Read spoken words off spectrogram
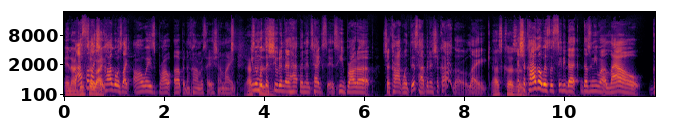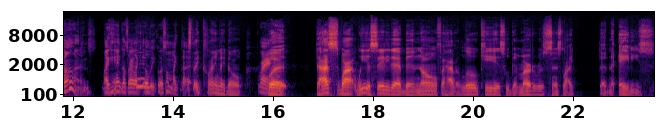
And I I, do feel, like, Chicago is like always brought up in the conversation. Like even with the shooting that happened in Texas, he brought up Chicago. When this happened in Chicago, like, That's because and of Chicago is a city that doesn't even allow guns. Like handguns are like illegal or something like that. they claim they don't. Right. But that's why we a city that been known for having little kids who've been murderers since like the, the 80s.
